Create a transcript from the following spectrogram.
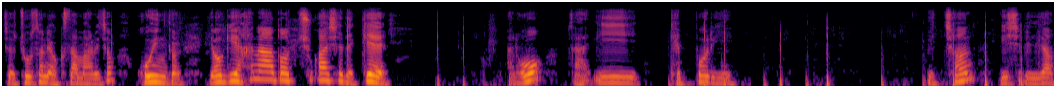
즉 조선의 역사 마을이죠. 고인돌 여기에 하나 더 추가하셔야 될 게 바로 자 이 갯벌이 2021년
